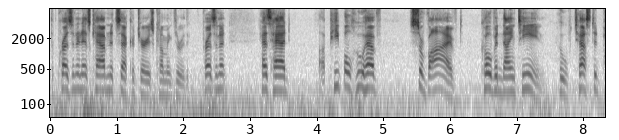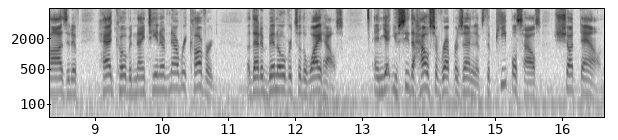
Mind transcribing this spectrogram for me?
The president has cabinet secretaries coming through. The president has had uh, people who have survived COVID 19, who tested positive, had COVID 19, have now recovered, uh, that have been over to the White House. And yet you see the House of Representatives, the People's House, shut down.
